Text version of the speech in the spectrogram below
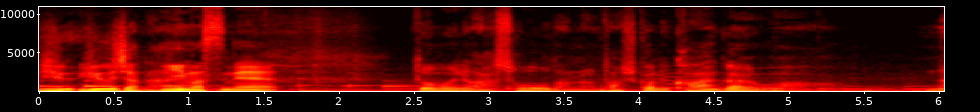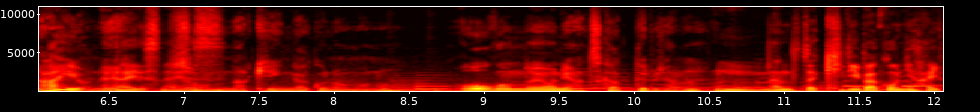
言う言うじゃない？言いますね。と思いながらあそうだな。確かに海外はないよね。ないですないです。そんな金額のもの。黄金のように扱ってるじゃない？うんなんだったら切り箱に入っ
